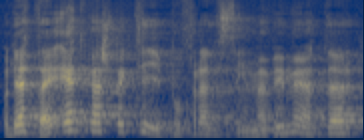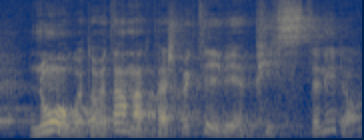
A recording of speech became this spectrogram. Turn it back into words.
Och detta är ett perspektiv på frälsningen, men vi möter något av ett annat perspektiv i episten idag.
